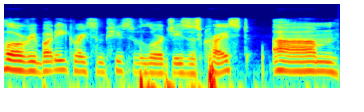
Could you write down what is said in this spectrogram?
Hello, everybody. Grace and peace of the Lord Jesus Christ. Um,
